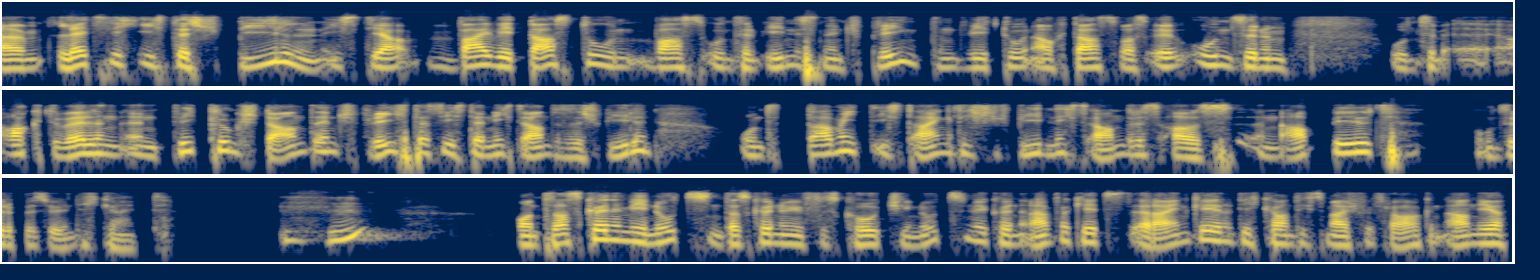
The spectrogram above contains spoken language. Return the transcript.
Ähm, letztlich ist das Spielen, ist ja, weil wir das tun, was unserem Innersten entspringt und wir tun auch das, was äh, unserem, unserem äh, aktuellen Entwicklungsstand entspricht, das ist ja nichts anderes als Spielen. Und damit ist eigentlich das Spiel nichts anderes als ein Abbild unserer Persönlichkeit. Mhm. Und das können wir nutzen, das können wir fürs Coaching nutzen. Wir können einfach jetzt reingehen und ich kann dich zum Beispiel fragen, Anja,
